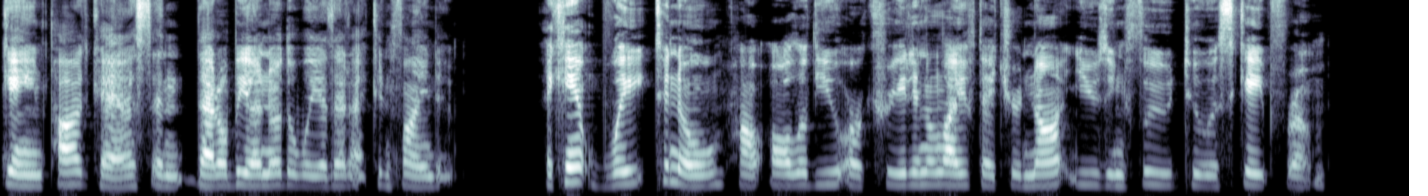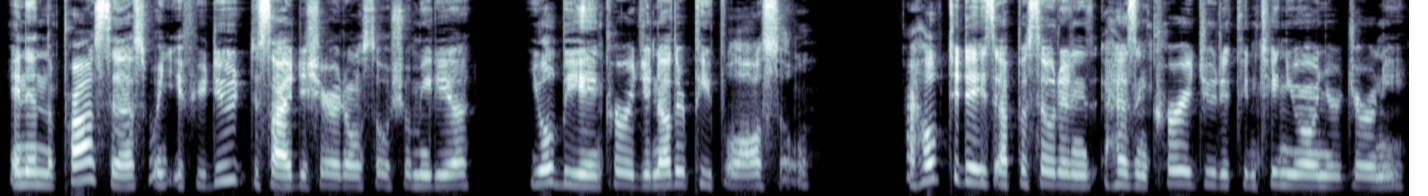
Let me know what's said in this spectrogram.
gain podcast, and that'll be another way that I can find it. I can't wait to know how all of you are creating a life that you're not using food to escape from. And in the process, when if you do decide to share it on social media, you'll be encouraging other people also. I hope today's episode has encouraged you to continue on your journey.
